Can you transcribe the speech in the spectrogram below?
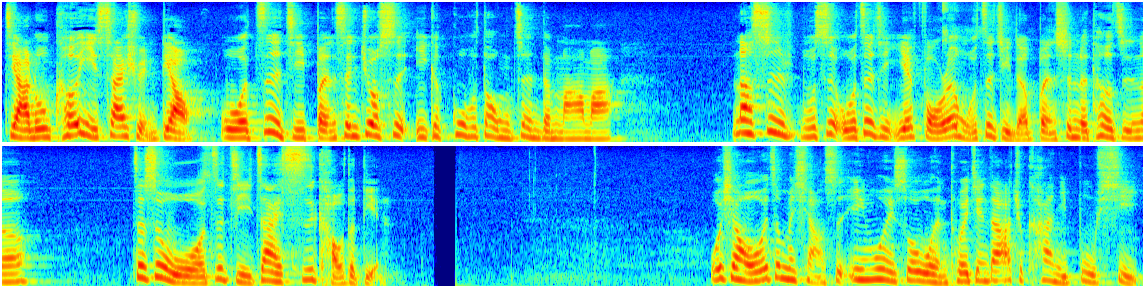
假如可以筛选掉，我自己本身就是一个过动症的妈妈，那是不是我自己也否认我自己的本身的特质呢？这是我自己在思考的点。我想我会这么想，是因为说我很推荐大家去看一部戏，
